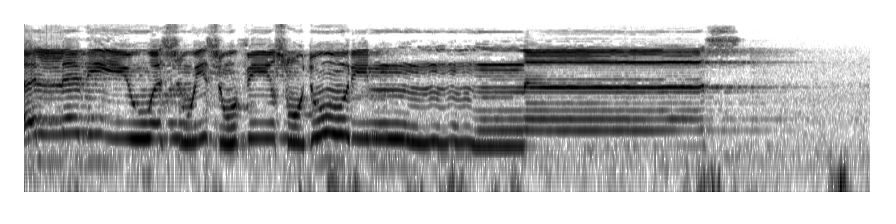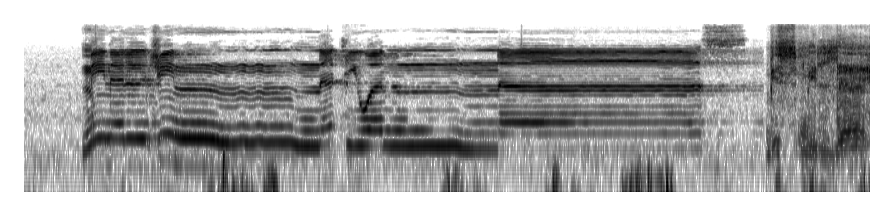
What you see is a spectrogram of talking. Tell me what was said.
الذي يوسوس في صدور الناس. من الجنة والناس. بسم الله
